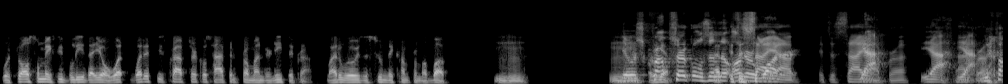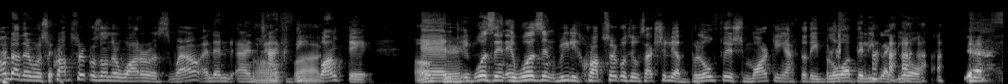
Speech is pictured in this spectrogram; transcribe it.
Which also makes me believe that yo, what what if these crop circles happen from underneath the ground? Why do we always assume they come from above? Mm-hmm. Mm-hmm. There was crop circles in the underwater. it's a psyop, yeah. bro. Yeah, yeah. Bro. We found out there was crop circles underwater as well, and then and oh, Tank fuck. debunked it. Okay. And it wasn't it wasn't really crop circles. It was actually a blowfish marking after they blow up. They leave like little. yeah.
